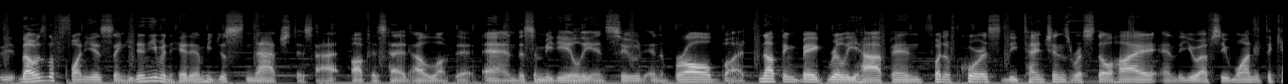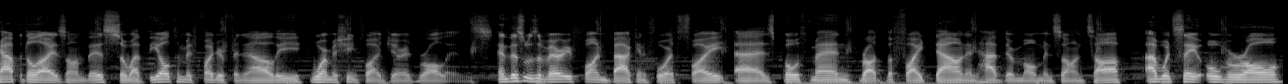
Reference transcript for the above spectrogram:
that was the funniest thing. He didn't even hit him, he just snatched his hat off his head. I loved it. And this immediately ensued in a brawl, but nothing big really happened. But of course, the tensions were still high, and the UFC wanted to capitalize on this. So at the Ultimate Fighter finale, War Machine fought Jared Rollins. And this was a very fun back and forth fight as both men brought the fight down and had their moments on top. I would say overall,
